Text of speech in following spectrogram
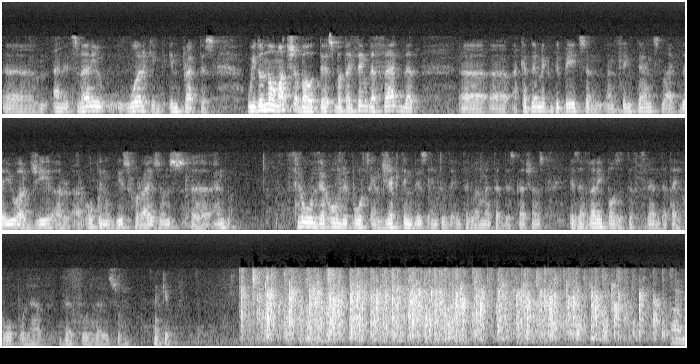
um, and it's very working in practice. We don't know much about this, but I think the fact that academic debates and, and, think tanks like the URG are, are opening these horizons uh, and through their own reports injecting this into the intergovernmental discussions is a very positive trend that I hope will have fruit very soon. Thank you. Um,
